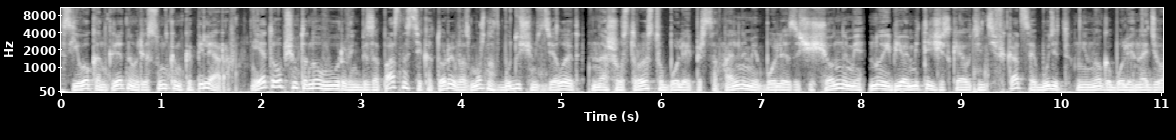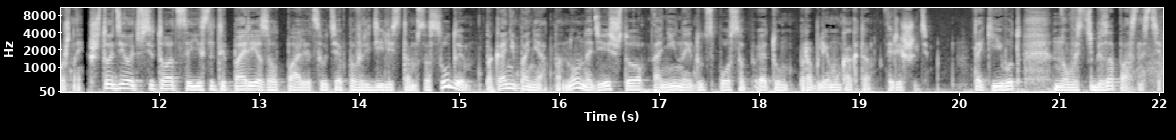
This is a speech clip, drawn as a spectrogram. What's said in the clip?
с его конкретным рисунком капилляров. И это, в общем-то, новый уровень безопасности, который, возможно, в будущем сделает наше устройство более персональными, более защищенными. Ну и биометрическая аутентификация будет немного более надежной. Что делать в ситуации, если ты порезал палец, у тебя повредились там сосуды, пока непонятно. Но надеюсь, что они найдут способ эту проблему как-то решить. Такие вот новости безопасности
